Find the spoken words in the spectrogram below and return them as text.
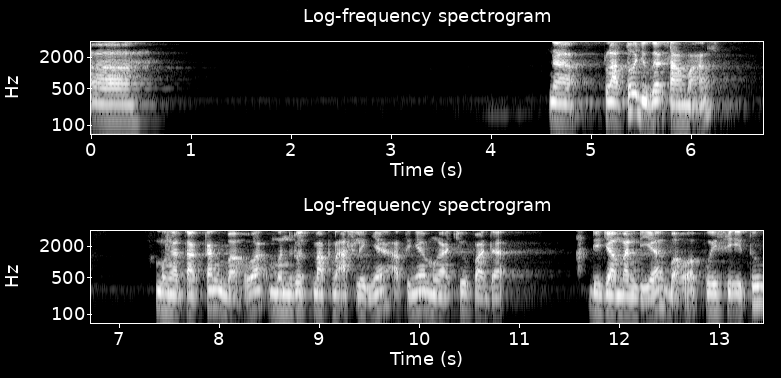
Uh, nah, Plato juga sama mengatakan bahwa menurut makna aslinya artinya mengacu pada di zaman dia bahwa puisi itu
